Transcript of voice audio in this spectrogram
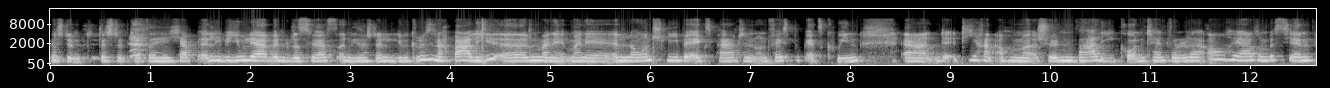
Das stimmt, das stimmt tatsächlich. Habe, äh, liebe Julia, wenn du das hörst, an dieser Stelle liebe Grüße nach Bali. Äh, meine, meine Launch-liebe Expertin und Facebook-Ads-Queen, äh, die hat auch immer schönen Bali-Content, wo du da oh, ja so ein bisschen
